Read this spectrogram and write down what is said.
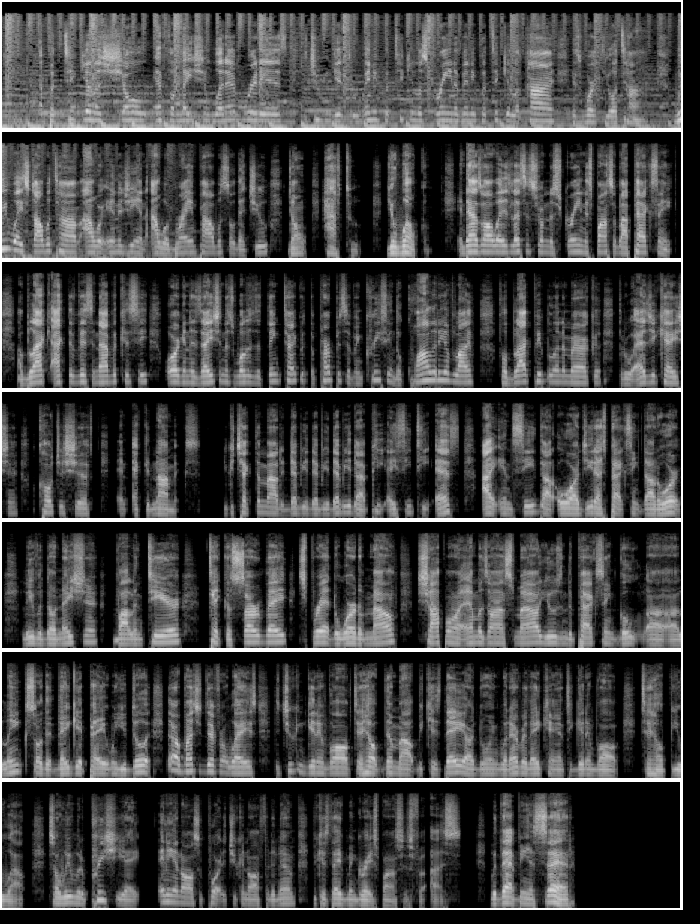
a particular show information, whatever it is that you can get through any particular screen of any particular kind is worth your time. We waste our time, our energy, and our brain power so that you don't have to. You're welcome. And as always, Lessons from the Screen is sponsored by PAX a black activist and advocacy organization, as well as a think tank with the purpose of increasing the quality of life for black people in America through education, culture shift, and economics. You can check them out at www.paxinc.org. That's paxinc.org. Leave a donation, volunteer, take a survey, spread the word of mouth, shop on Amazon Smile using the PAX Inc uh, uh, link so that they get paid when you do it. There are a bunch of different ways that you can get involved to help them out because they are doing whatever they can to get involved to help you out. So we would appreciate any and all support that you can offer to them because they've been great sponsors for us. With that being said,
